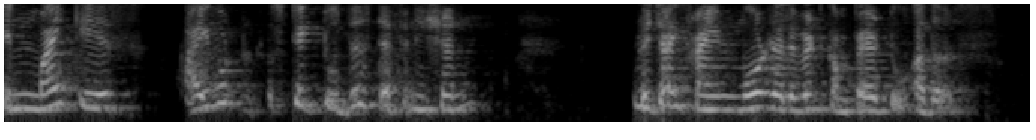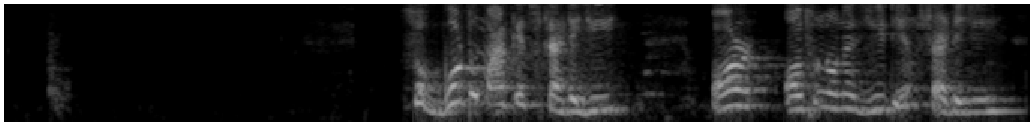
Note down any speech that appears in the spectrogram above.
In my case, I would stick to this definition, which I find more relevant compared to others. So, go to market strategy, or also known as GTM strategy,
